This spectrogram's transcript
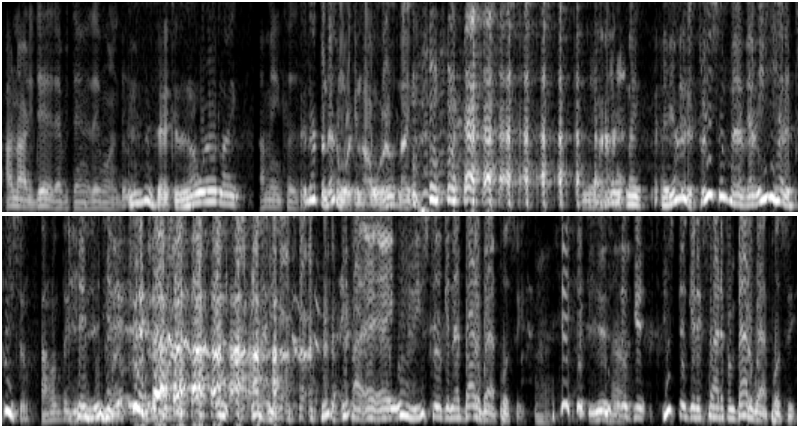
I already did everything that they want to do. didn't that because in our world, like I mean, cause that, that don't work in our world. Like, I, like have y'all had a threesome? Have, have Easy had a threesome? I don't think. He's He, like, hey, hey, easy. You still getting that battle rap pussy? Yeah. You still get, you still get excited from battle rap pussy?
